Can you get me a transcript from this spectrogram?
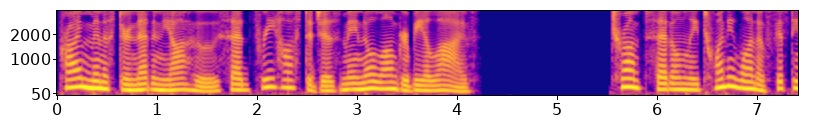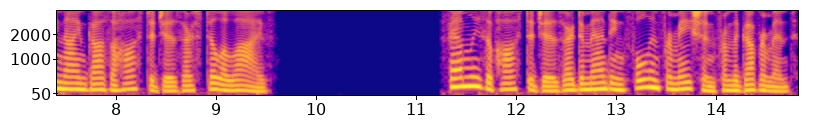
Prime Minister Netanyahu said three hostages may no longer be alive. Trump said only 21 of 59 Gaza hostages are still alive. Families of hostages are demanding full information from the government.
